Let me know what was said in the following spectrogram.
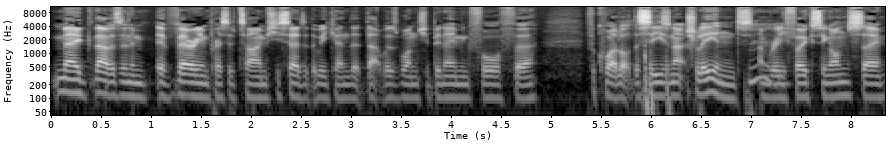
Meg, that was an, a very impressive time. She said at the weekend that that was one she'd been aiming for for for quite a lot of the season actually, and mm. I'm really focusing on. So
